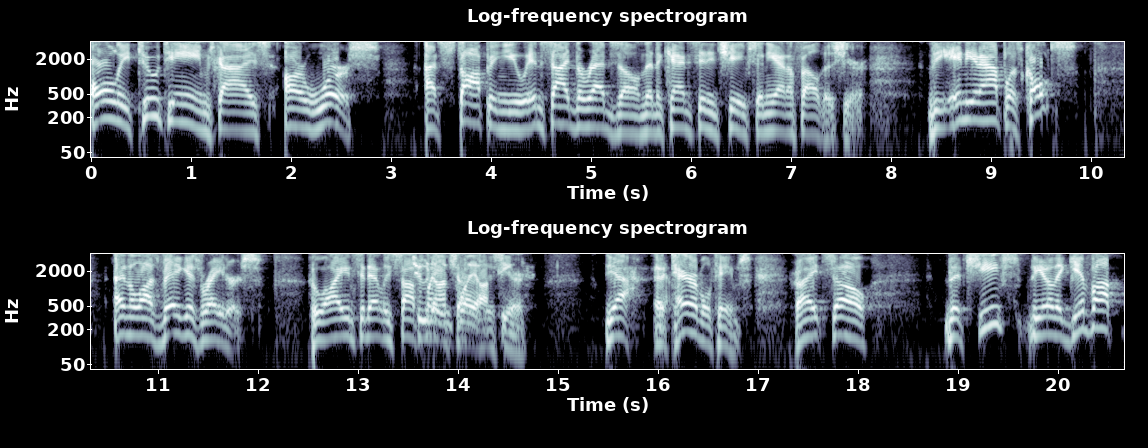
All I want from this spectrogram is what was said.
only two teams, guys, are worse at stopping you inside the red zone than the Kansas City Chiefs in the NFL this year. The Indianapolis Colts and the Las Vegas Raiders, who I incidentally saw Two play each other this teams. year. Yeah, uh, they're terrible teams, right? So the Chiefs, you know, they give up.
